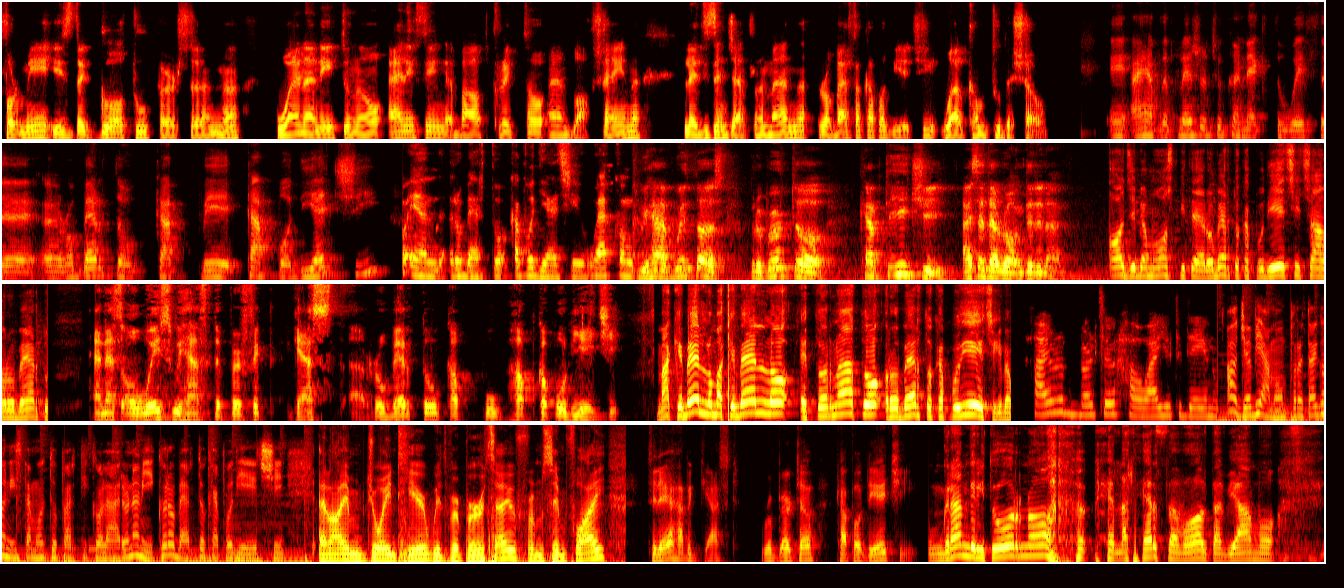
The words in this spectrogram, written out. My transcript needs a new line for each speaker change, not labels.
for me is the go-to person when I need to know anything about crypto and blockchain. Ladies and gentlemen, Roberto Capodieci, welcome to the show.
Uh, I have the pleasure to connect with uh, uh, Roberto Cape- Capodieci.
And Roberto Capodieci, welcome.
We have with us Roberto Capodieci. I said that wrong, didn't I?
Oggi abbiamo ospite Roberto Capodieci. Ciao Roberto.
And as always, we have the perfect guest, uh, Roberto Capo- Capodieci.
Ma che bello, ma che bello, è tornato Roberto Capodieci.
Hi Roberto, how are you today?
Oggi abbiamo un protagonista molto particolare, un amico Roberto Capodieci.
And I'm joined here with Roberto from Simfly.
Today I have a guest, Roberto Capodieci.
Un grande ritorno, per la terza volta abbiamo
